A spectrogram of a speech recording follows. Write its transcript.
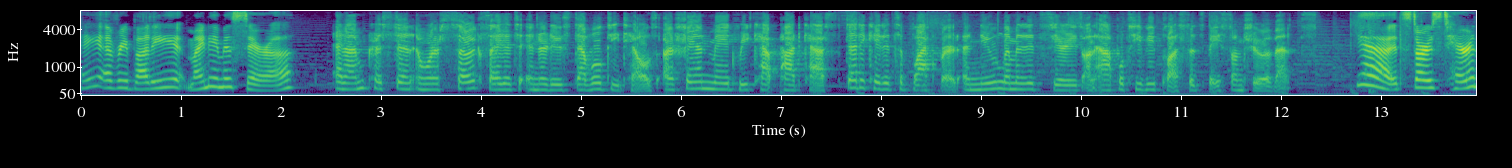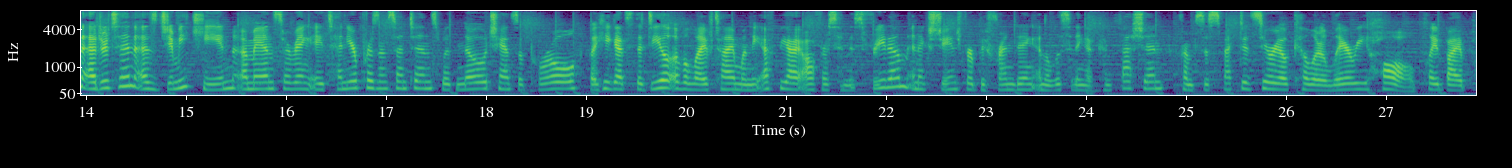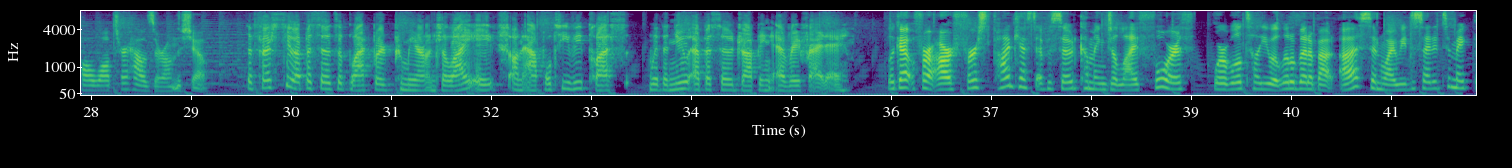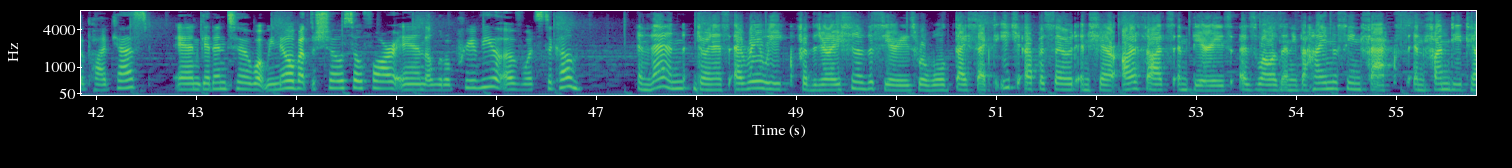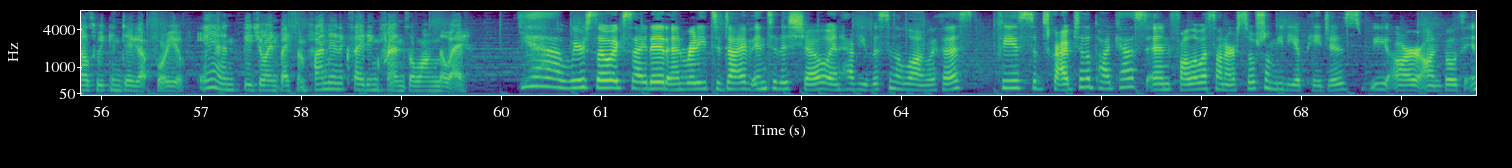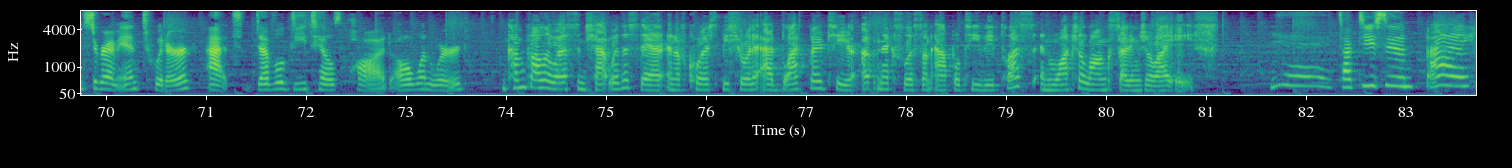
Hey, everybody. My name is Sarah. And I'm Kristin, and we're so excited to introduce Devil Details, our fan made recap podcast dedicated to Blackbird, a new limited series on Apple TV Plus that's based on true events. Yeah, it stars Taron Egerton as Jimmy Keene, a man serving a 10 year prison sentence with no chance of parole, but he gets the deal of a lifetime when the FBI offers him his freedom in exchange for befriending and eliciting a confession from suspected serial killer Larry Hall, played by Paul Walter Hauser on the show. The first two episodes of Blackbird premiere on July 8th on Apple TV Plus, with a new episode dropping every Friday. Look out for our first podcast episode coming July 4th, where we'll tell you a little bit about us and why we decided to make the podcast, and get into what we know about the show so far and a little preview of what's to come. And then join us every week for the duration of the series where we'll dissect each episode and share our thoughts and theories, as well as any behind the scene facts and fun details we can dig up for you, and be joined by some fun and exciting friends along the way. Yeah, we're so excited and ready to dive into this show and have you listen along with us. Please subscribe to the podcast and follow us on our social media pages. We are on both Instagram and Twitter at Devil Details Pod, all one word. Come follow us and chat with us there, and of course, be sure to add Blackbird to your up next list on Apple TV Plus and watch along starting July 8th. Yay! Talk to you soon. Bye.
